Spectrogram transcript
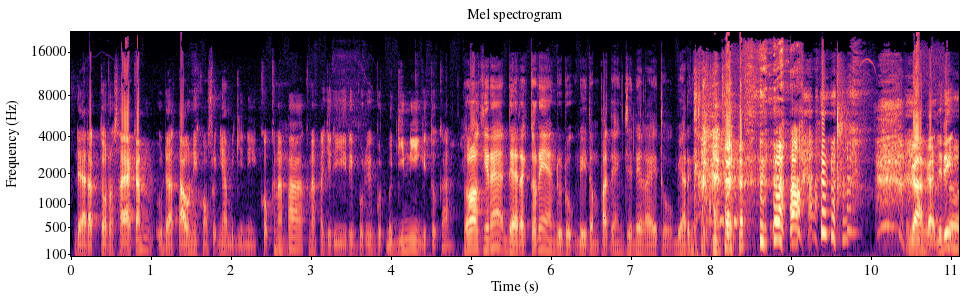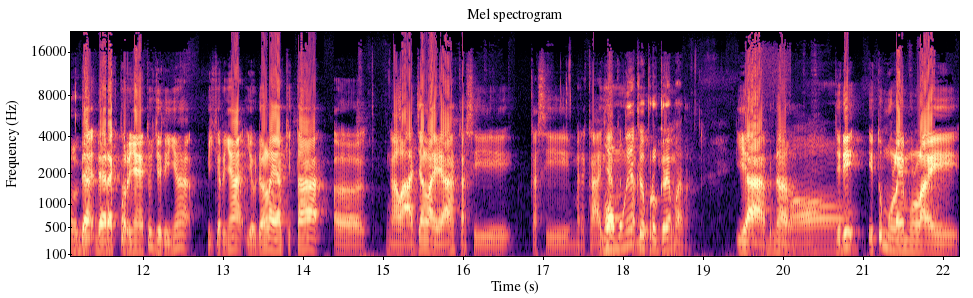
direktur saya kan udah tahu nih konfliknya begini. Kok kenapa kenapa jadi ribut-ribut begini gitu kan? Lalu akhirnya direkturnya yang duduk di tempat yang jendela itu biar nggak Enggak, enggak. Jadi Oh, da- direkturnya itu jadinya pikirnya ya udahlah ya kita eh, ngalah aja lah ya, kasih kasih mereka aja ngomongnya ke duduk programmer. gitu. Iya, benar. Oh. Jadi itu mulai-mulai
